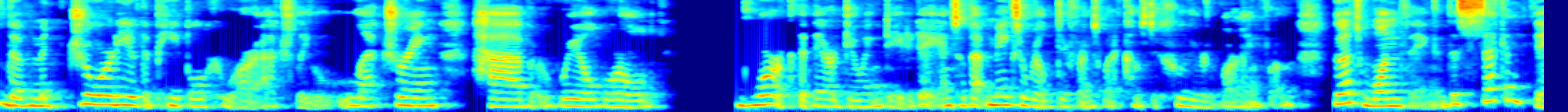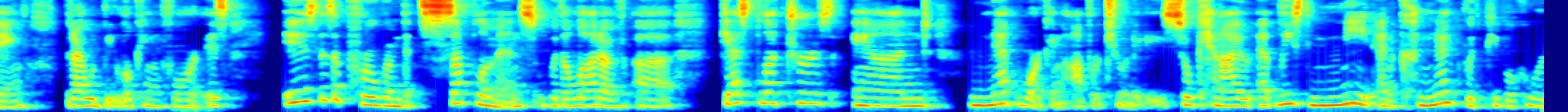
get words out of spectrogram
the majority of the people who are actually lecturing have real world work that they are doing day to day. And so that makes a real difference when it comes to who you're learning from. So that's one thing. The second thing that I would be looking for is is this a program that supplements with a lot of uh, guest lectures and networking opportunities. So, can I at least meet and connect with people who are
